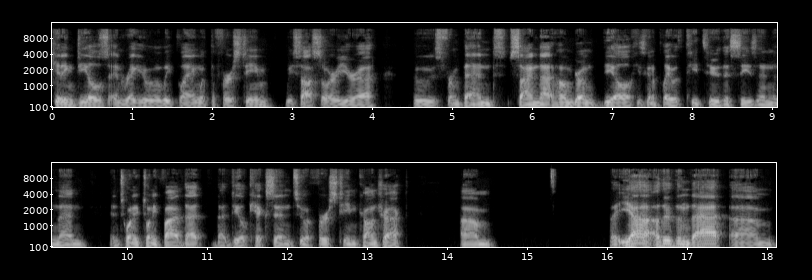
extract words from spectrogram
getting deals and regularly playing with the first team. We saw Sawyer who's from Bend, sign that homegrown deal. He's going to play with T2 this season, and then in 2025 that that deal kicks into a first team contract. Um, but yeah, other than that, um,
